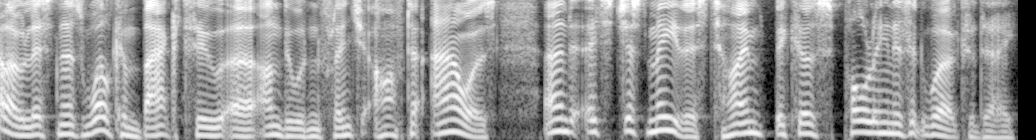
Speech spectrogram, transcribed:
Hello, listeners. Welcome back to uh, Underwood and Flinch After Hours. And it's just me this time because Pauline is at work today.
